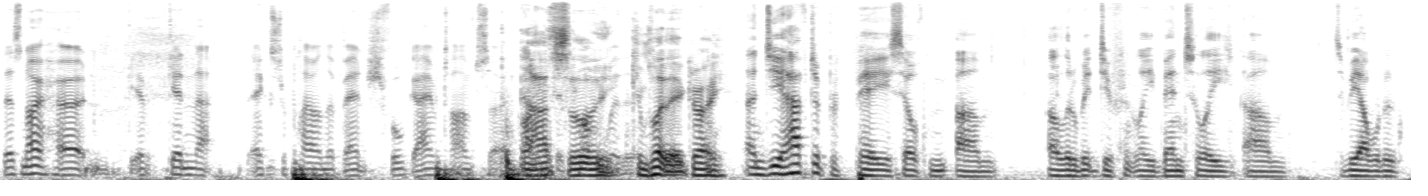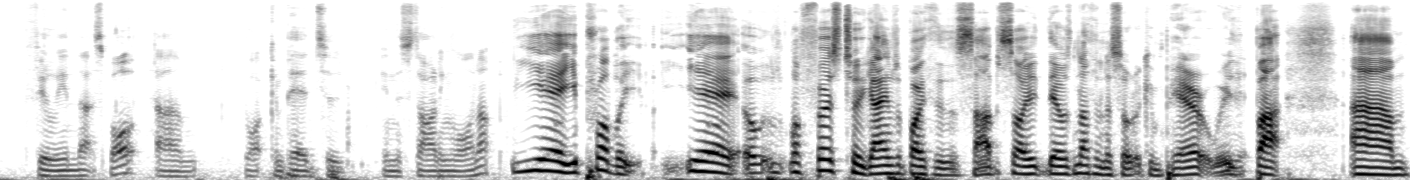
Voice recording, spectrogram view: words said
there's no hurt in getting that extra play on the bench full game time. So I don't see a problem Absolutely, completely agree. And do you have to prepare yourself um, a little bit differently mentally um, to be able to fill in that spot, um, like compared to in the starting lineup? Yeah, you probably yeah. My first two games were both as a sub, so there was nothing to sort of compare it with. Yeah. But um,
